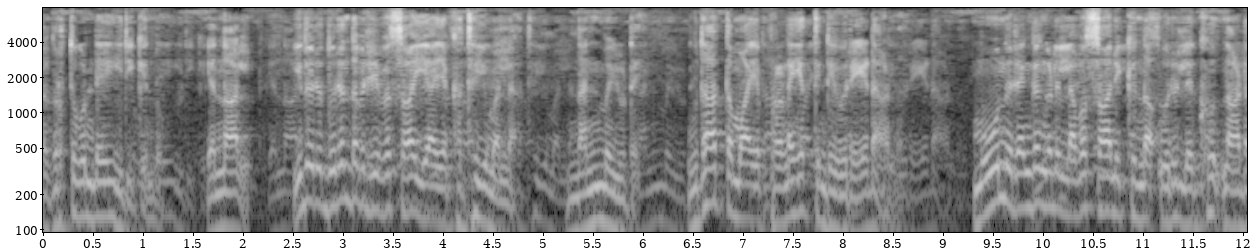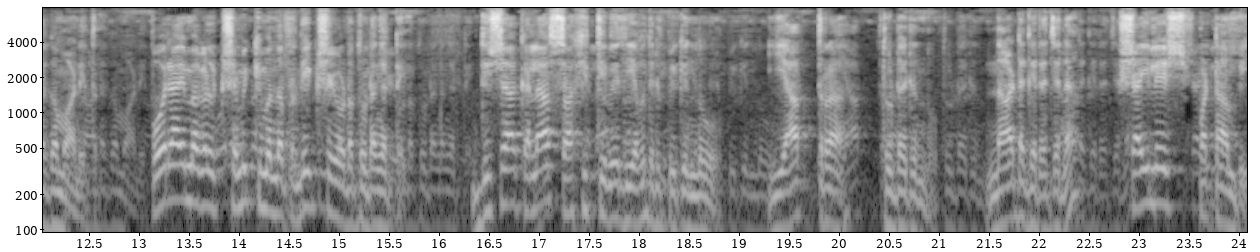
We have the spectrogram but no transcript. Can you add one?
തകർത്തുകൊണ്ടേയിരിക്കുന്നു. എന്നാൽ ഇതൊരു ദുരന്ത വ്യവസായിയായ കഥയുമല്ല നന്മയുടെ ഉദാത്തമായ പ്രണയത്തിന്റെ ഒരേടാണ്. മൂന്ന് രംഗങ്ങളിൽ അവസാനിക്കുന്ന ഒരു ലഘു നാടകമാണിത്. പോരായ്മകൾ ക്ഷമിക്കുമെന്ന പ്രതീക്ഷയോടെ തുടങ്ങട്ടെ. ദിശ കലാസാഹിത്യവേദി അവതരിപ്പിക്കുന്നു. യാത്ര തുടരുന്നു. നാടകരചന ശൈലേഷ് പട്ടാമ്പി.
